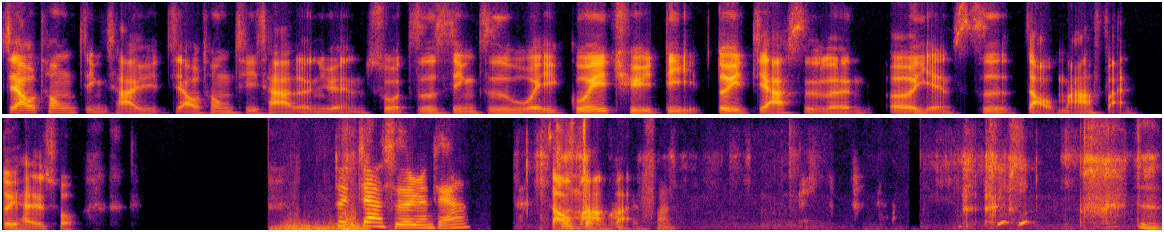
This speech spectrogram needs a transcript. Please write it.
交通警察与交通稽查人员所执行之违规取缔，对驾驶人而言是找麻烦？对还是错？对驾驶人怎样？找麻烦。对，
